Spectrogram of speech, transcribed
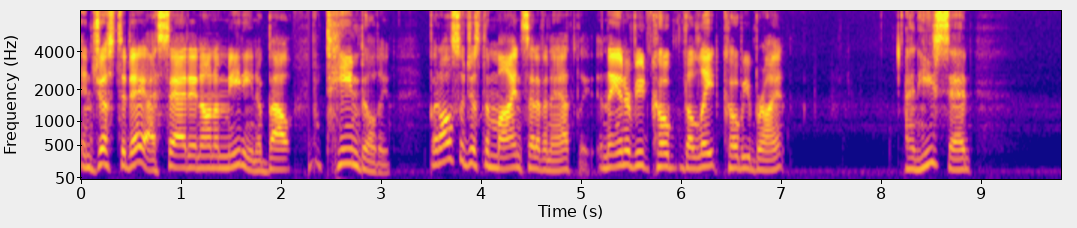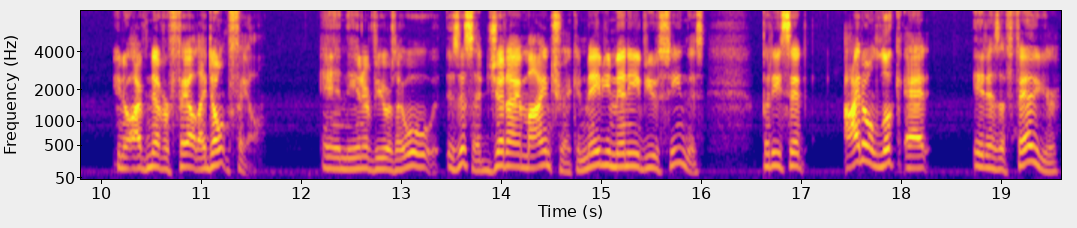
And just today, I sat in on a meeting about team building, but also just the mindset of an athlete. And they interviewed Kobe, the late Kobe Bryant, and he said, You know, I've never failed. I don't fail. And the interviewer was like, Oh, is this a Jedi mind trick? And maybe many of you have seen this. But he said, I don't look at it as a failure.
